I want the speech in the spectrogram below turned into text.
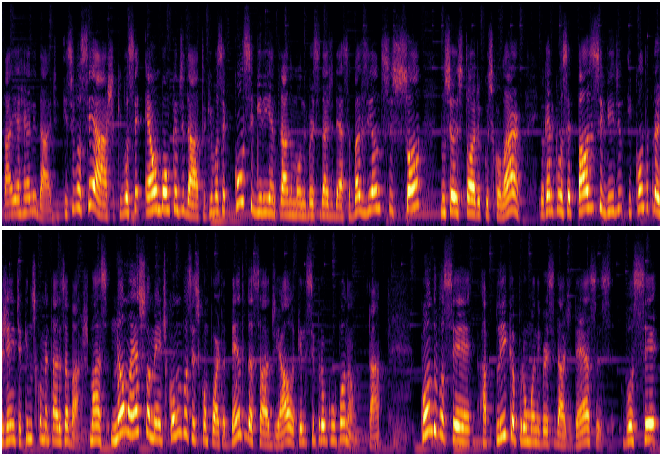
tá aí a realidade. E se você acha que você é um bom candidato, que você conseguiria entrar numa universidade dessa baseando-se só no seu histórico escolar, eu quero que você pause esse vídeo e conta pra gente aqui nos comentários abaixo. Mas não é somente como você se comporta dentro da sala de aula que eles se preocupam não, tá? Quando você aplica para uma universidade dessas, você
